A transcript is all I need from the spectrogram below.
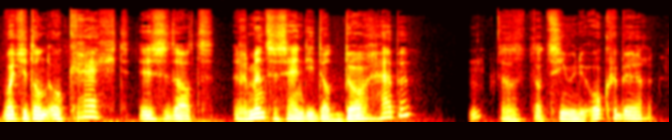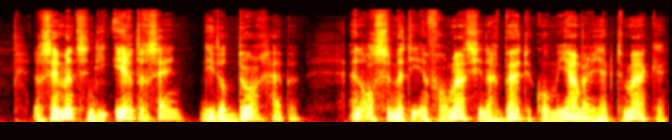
wat je dan ook krijgt, is dat er mensen zijn die dat doorhebben. Hm? Dat, dat zien we nu ook gebeuren. Er zijn mensen die eerder zijn, die dat doorhebben. En als ze met die informatie naar buiten komen, ja, maar je hebt te maken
